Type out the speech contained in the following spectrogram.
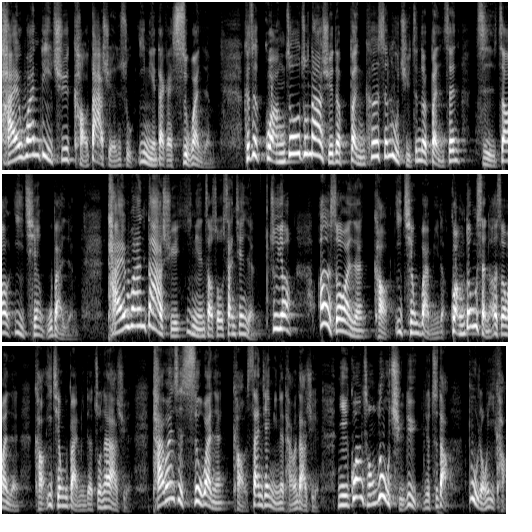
台湾地区考大学人数一年大概十五万人，可是广州中大学的本科生录取针对本身只招一千五百人，台湾大学一年招收三千人。注意哦，二十二万人考一千五百名的广东省的二十二万人考一千五百名的中山大学，台湾是十五万人考三千名的台湾大学。你光从录取率你就知道不容易考。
